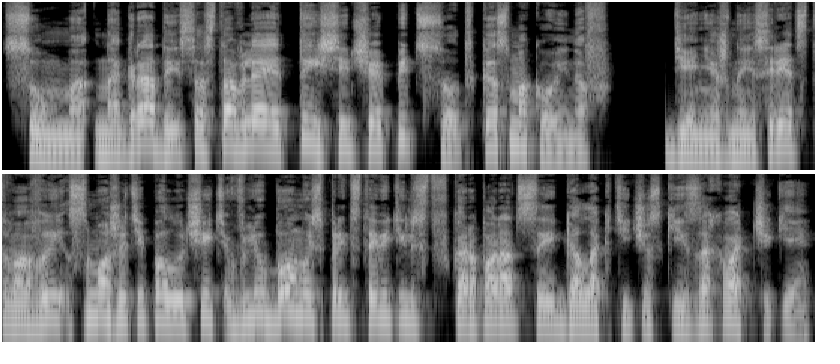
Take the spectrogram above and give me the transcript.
Сумма награды составляет 1500 космокоинов. Денежные средства вы сможете получить в любом из представительств корпорации «Галактические захватчики».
